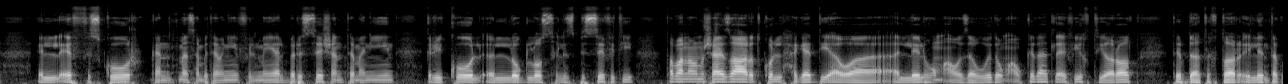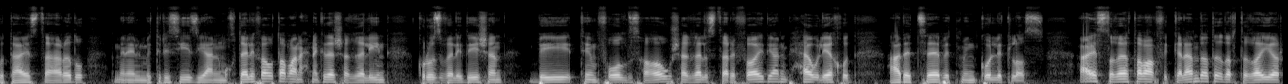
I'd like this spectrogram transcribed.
80% ال F score كانت مثلا ب 80% ال precision 80 recall ال log loss ال specificity طبعا أنا مش عايز أعرض كل الحاجات دي أو أقللهم أو أزودهم أو كده هتلاقي فيه اختيارات تبدأ تختار اللي أنت كنت تعرضه من ال metrics يعني المختلفة. وطبعا إحنا كده شغالين cross validation ب 10 folds أهو وشغال stratified يعني بيحاول ياخد عدد ثابت من كل class عايز تغير طبعا في الكلام ده تقدر تغير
